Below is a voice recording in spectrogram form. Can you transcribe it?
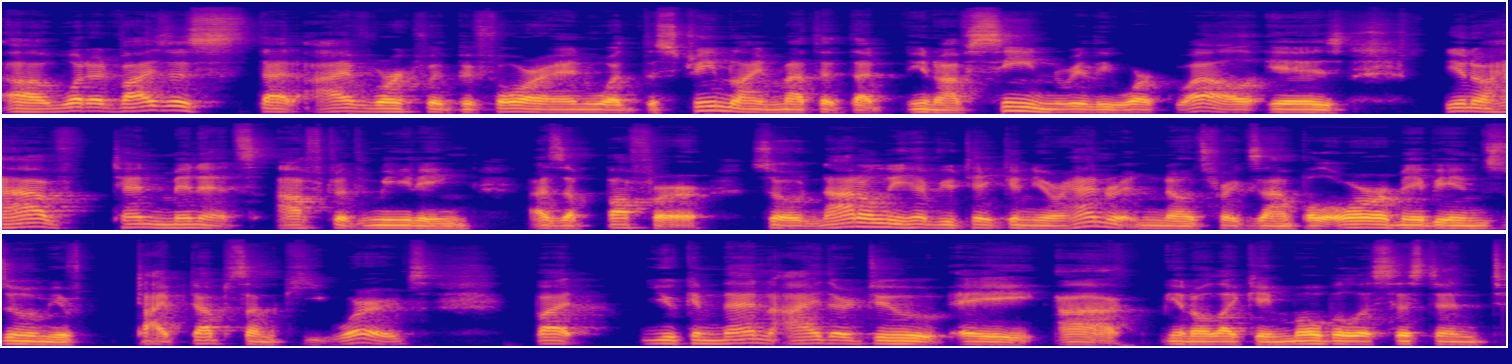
uh, what advisors that I've worked with before, and what the streamline method that you know I've seen really work well is, you know, have ten minutes after the meeting as a buffer. So not only have you taken your handwritten notes, for example, or maybe in Zoom you've typed up some keywords, but you can then either do a uh, you know like a mobile assistant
